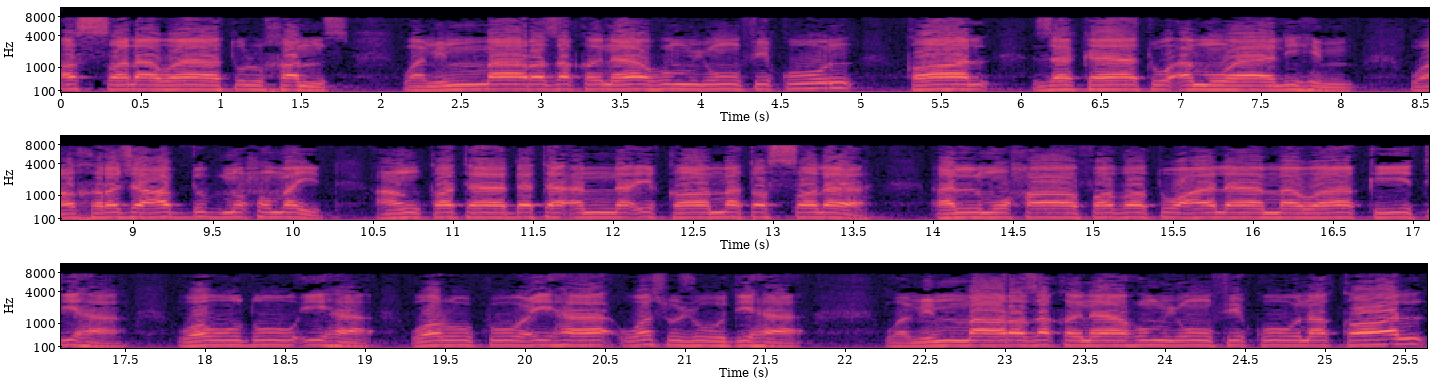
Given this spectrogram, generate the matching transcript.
الصلوات الخمس. ومما رزقناهم ينفقون قال زكاة أموالهم. وأخرج عبد بن حميد عن قتادة أن إقامة الصلاة المحافظة على مواقيتها ووضوئها وركوعها وسجودها. ومما رزقناهم ينفقون قال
